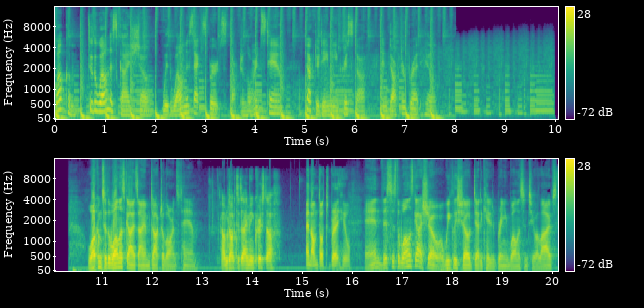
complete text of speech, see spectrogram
Welcome to the Wellness Guys Show with wellness experts Dr. Lawrence Tam, Dr. Damian Kristof, and Dr. Brett Hill. Welcome to the Wellness Guys. I am Dr. Lawrence Tam. I'm Dr. Damian Kristof. And I'm Dr. Brett Hill. And this is the Wellness Guys Show, a weekly show dedicated to bringing wellness into our lives.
